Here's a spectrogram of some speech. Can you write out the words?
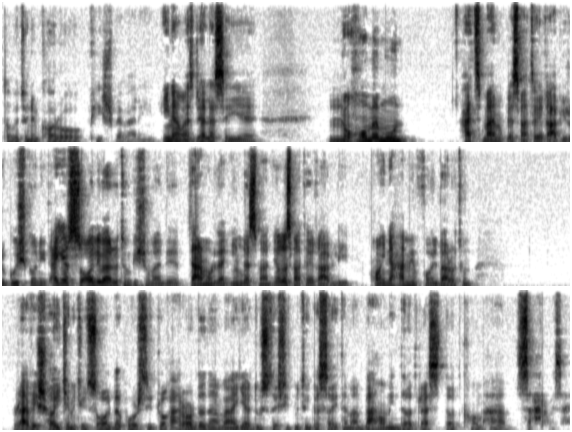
تا بتونیم کار رو پیش ببریم. اینم از جلسه نهممون. حتما قسمت های قبلی رو گوش کنید. اگر سوالی براتون پیش اومده در مورد این قسمت یا قسمت های قبلی پایین همین فایل براتون روش هایی که می‌تونید سوال بپرسید رو قرار دادم و اگر دوست داشتید می‌تونید به سایت من بهامین هم سر بزنید.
